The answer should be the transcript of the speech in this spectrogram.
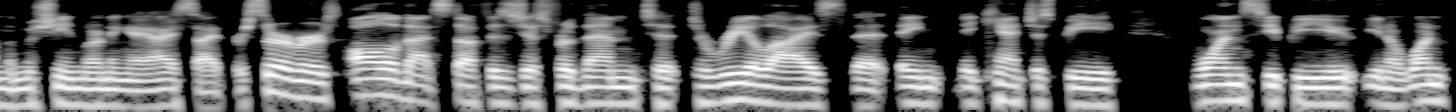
on the machine learning ai side for servers. All of that stuff is just for them to to realize that they they can't just be one cpu you know one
